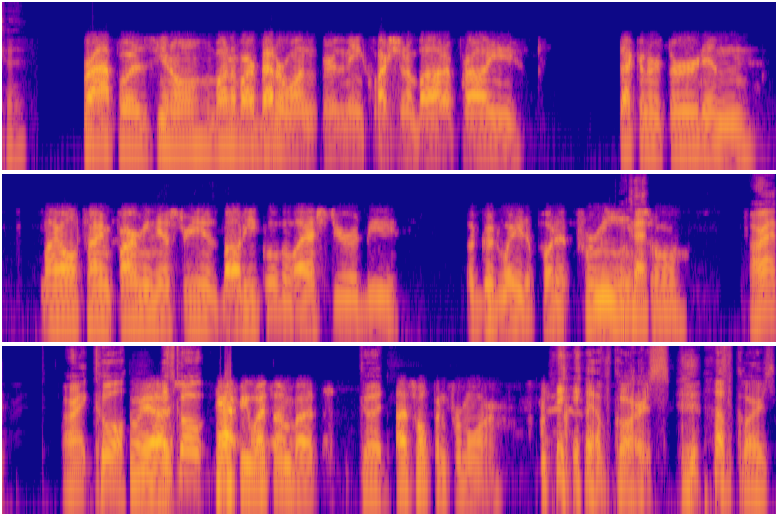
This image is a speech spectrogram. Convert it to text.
Okay. crop was, you know, one of our better ones. There isn't any question about it. Probably second or third in my all-time farming history is about equal to last year. Would be a good way to put it for me. Okay. So, All right. All right. Cool. so yeah, Let's go. happy with them, but Good. I was hoping for more. yeah, of course. Of course.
